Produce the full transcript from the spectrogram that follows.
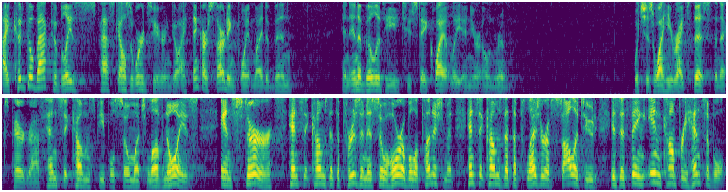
I could go back to Blaise Pascal's words here and go, I think our starting point might have been an inability to stay quietly in your own room which is why he writes this, the next paragraph. Hence it comes, people so much love noise and stir. Hence it comes that the prison is so horrible a punishment. Hence it comes that the pleasure of solitude is a thing incomprehensible.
